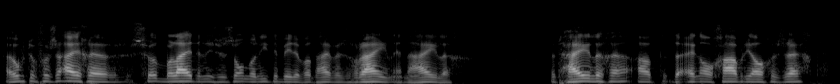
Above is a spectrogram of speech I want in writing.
Hij hoefde voor zijn eigen schuldbeleidenis en zonde niet te bidden, want hij was rein en heilig. Het heilige had de engel Gabriel gezegd,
